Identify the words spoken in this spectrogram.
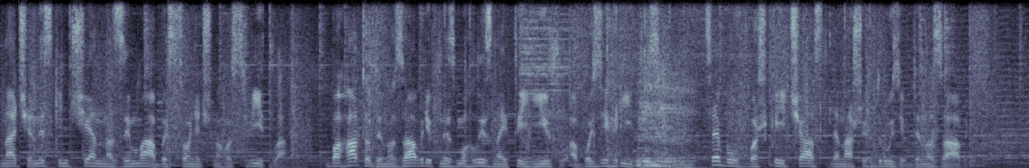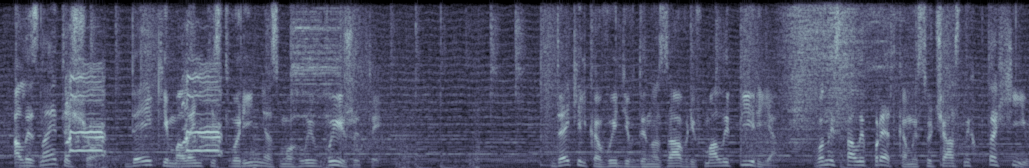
наче нескінченна зима без сонячного світла. Багато динозаврів не змогли знайти їжу або зігрітися. Це був важкий час для наших друзів-динозаврів. Але знаєте що? Деякі маленькі створіння змогли вижити. Декілька видів динозаврів мали пір'я. Вони стали предками сучасних птахів.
